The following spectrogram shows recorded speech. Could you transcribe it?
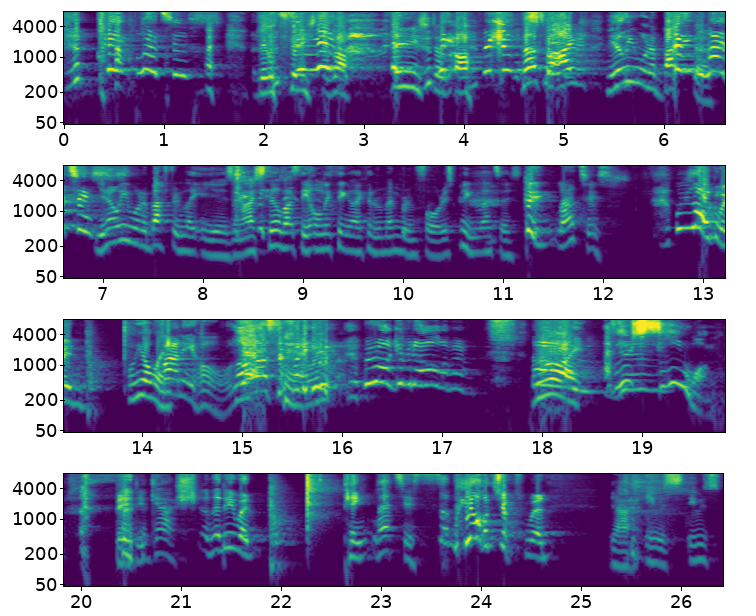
pink lettuce. They would finish us off. Finished us off. That's what I. You know, he won a BAFTA. lettuce. You know, he won a BAFTA in later years, and I still. That's the only thing I can remember him for is pink lettuce. Pink lettuce. We was all going, We all went. fanny hole. Yeah. Yeah. That's the Yeah, funny we- we, were all giving it all of him. Right. were like, have you seen one? Bearded cash. And then he went, pink lettuce. And we all just went, Yeah, he was. He was.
